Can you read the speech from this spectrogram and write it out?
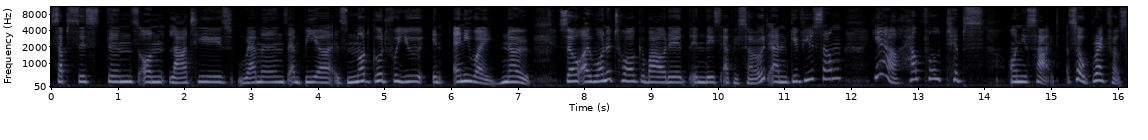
Subsistence on lattes, ramens, and beer is not good for you in any way. No. So I want to talk about it in this episode and give you some, yeah, helpful tips on your side. So, breakfast.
